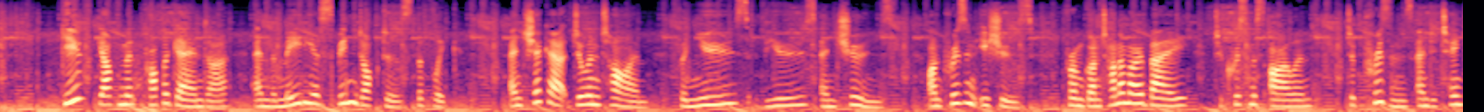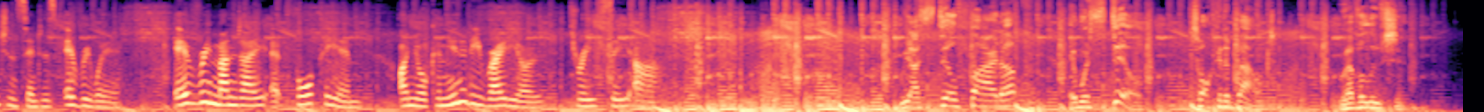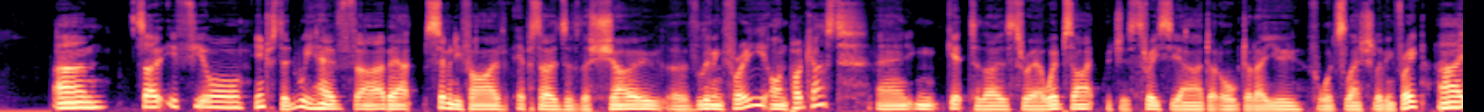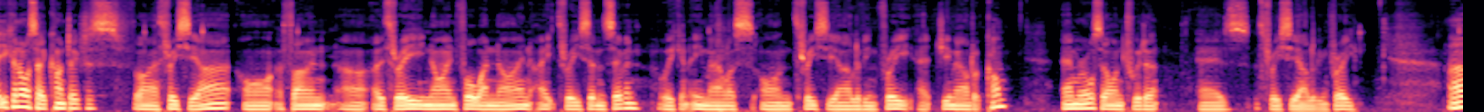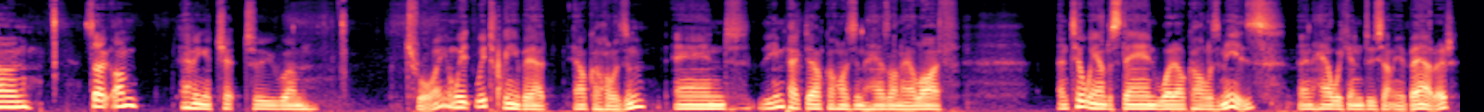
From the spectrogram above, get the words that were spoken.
Give government propaganda and the media spin doctors the flick. And check out Doing Time for news, views, and tunes on prison issues from Guantanamo Bay to Christmas Island to prisons and detention centres everywhere. Every Monday at 4 pm on your community radio 3CR. We are still fired up and we're still talking about revolution. Um, so, if you're interested, we have uh, about 75 episodes of the show of Living Free on podcast, and you can get to those through our website, which is 3cr.org.au forward slash living free. Uh, you can also contact us via 3CR on phone uh, 039419 8377, or you can email us on 3crlivingfree at gmail.com, and we're also on Twitter as 3CR Living Free. Um, so, I'm having a chat to um, Troy, and we're, we're talking about alcoholism and the impact alcoholism has on our life until we understand what alcoholism is and how we can do something about it.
